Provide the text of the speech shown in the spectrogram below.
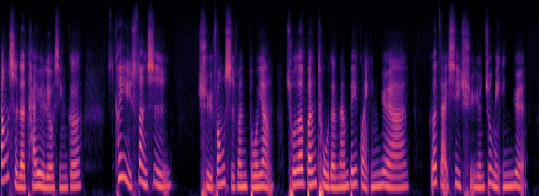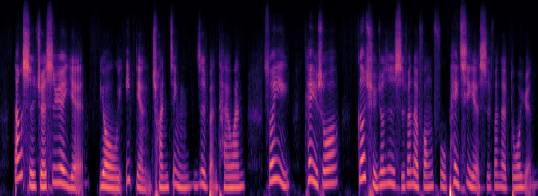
当时的台语流行歌可以算是曲风十分多样。除了本土的南北管音乐啊、歌仔戏曲、原住民音乐，当时爵士乐也有一点传进日本、台湾，所以可以说。歌曲就是十分的丰富，配器也十分的多元。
